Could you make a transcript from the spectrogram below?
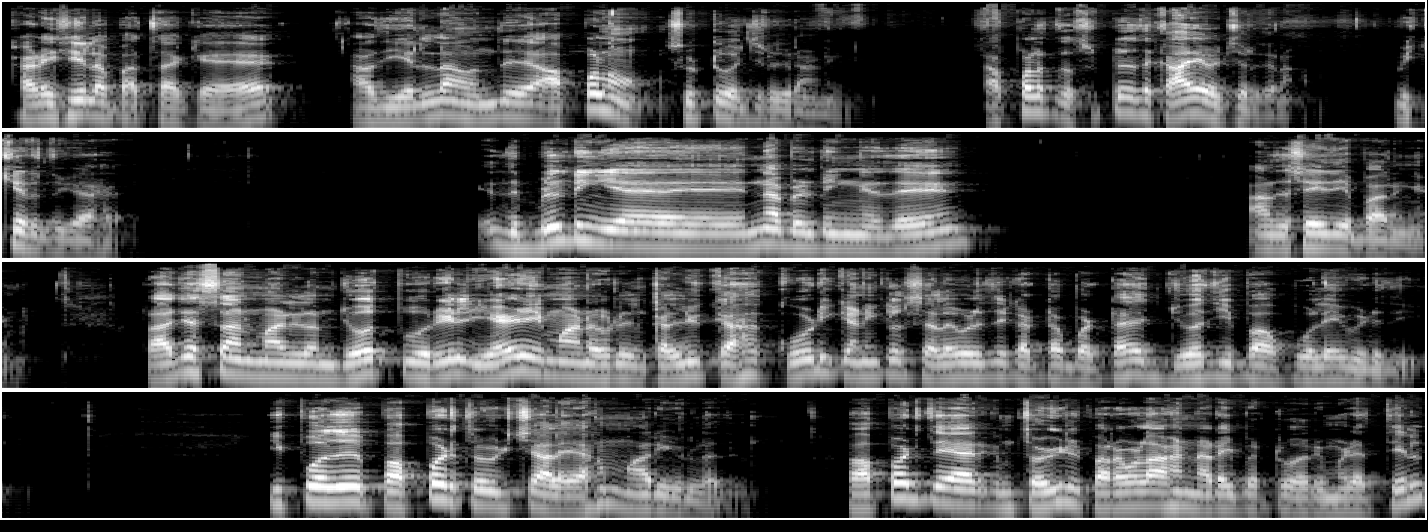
கடைசியில் பார்த்தாக்க அது எல்லாம் வந்து அப்பளம் சுட்டு வச்சுருக்குறானுங்க. அப்பளத்தை சுட்டு அதை காய வச்சுருக்கிறான் விற்கிறதுக்காக இது பில்டிங் என்ன பில்டிங் இது? அந்த செய்தியை பாருங்கள் ராஜஸ்தான் மாநிலம் ஜோத்பூரில் ஏழை மாணவர்களின் கல்விக்காக கோடிக்கணக்கில் செலவழித்து கட்டப்பட்ட ஜோதிபா பூலே விடுதி. இப்போது பப்பட் தொழிற்சாலையாக மாறியுள்ளது. பப்பட் தயாரிக்கும் தொழில் பரவலாக நடைபெற்று வரும் இடத்தில்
